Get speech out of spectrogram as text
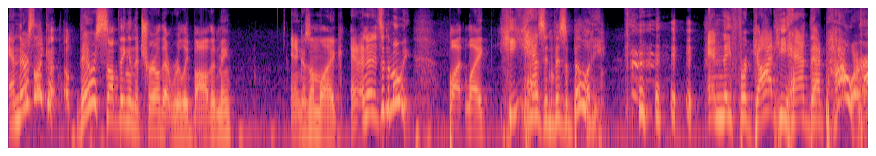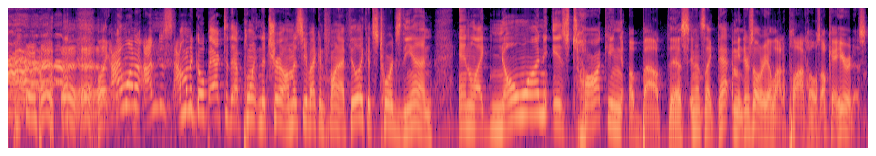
And there's like a, a- there was something in the trail that really bothered me, and because I'm like, and, and it's in the movie, but like he has invisibility. and they forgot he had that power. like I want to, I'm just, I'm gonna go back to that point in the trail. I'm gonna see if I can find. I feel like it's towards the end, and like no one is talking about this, and it's like that. I mean, there's already a lot of plot holes. Okay, here it is.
